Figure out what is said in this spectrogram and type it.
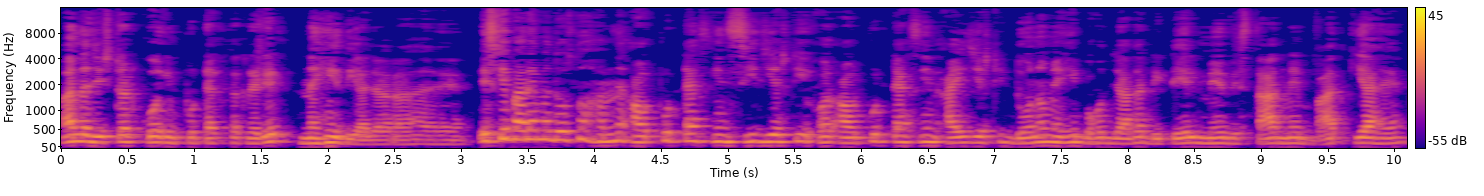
अनरजिस्टर्ड को इनपुट टैक्स का क्रेडिट नहीं दिया जा रहा है। इसके बारे में दोस्तों, हमने output tax in C GST और output tax in I GST दोनों में ही बहुत ज़्यादा डिटेल में, विस्तार में बात किया है।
